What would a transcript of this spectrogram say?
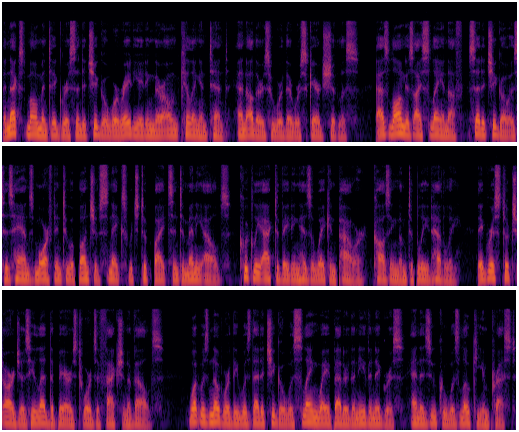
The next moment Igris and Ichigo were radiating their own killing intent, and others who were there were scared shitless. As long as I slay enough, said Ichigo as his hands morphed into a bunch of snakes which took bites into many elves, quickly activating his awakened power, causing them to bleed heavily. Igris took charge as he led the bears towards a faction of elves. What was noteworthy was that Ichigo was slaying way better than even Igris, and Izuku was low-key impressed.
